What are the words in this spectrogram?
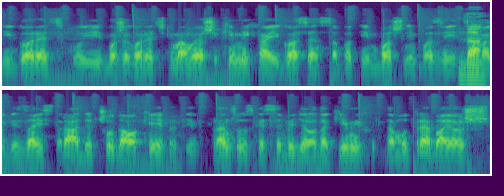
i Gorecku, i, Bože Gorecku, imamo još i Kimiha i Gosensa po tim bočnim pozicijama Da. gdje zaista rade čuda, ok, protiv Francuske se vidjelo da Kimih, da mu treba još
